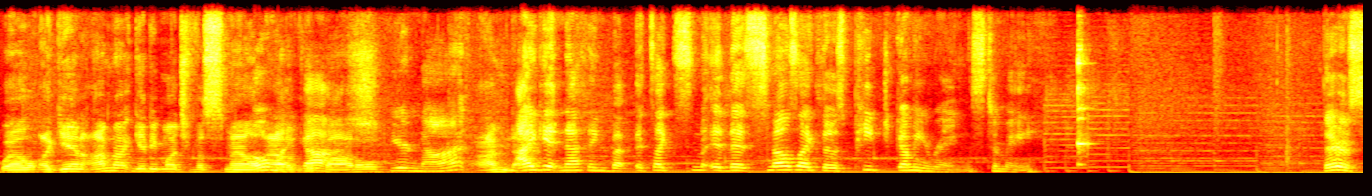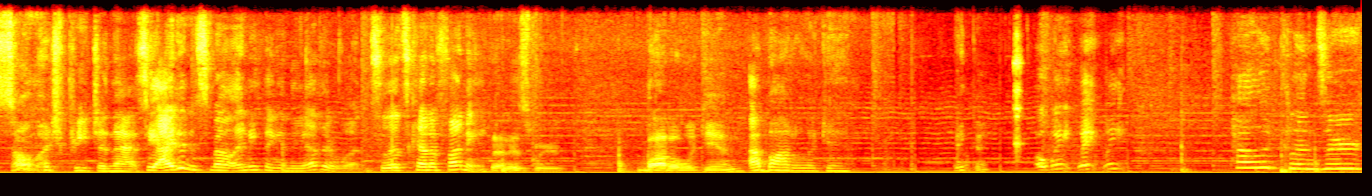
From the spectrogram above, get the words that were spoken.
Well, again, I'm not getting much of a smell oh out of gosh. the bottle. You're not? I'm not. I get nothing but it's like sm- that smells like those peach gummy rings to me. There's so much peach in that. See, I didn't smell anything in the other one, so that's kind of funny. That is weird. Bottle again. A bottle again. Okay. Oh wait, wait, wait. Palate cleanser.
